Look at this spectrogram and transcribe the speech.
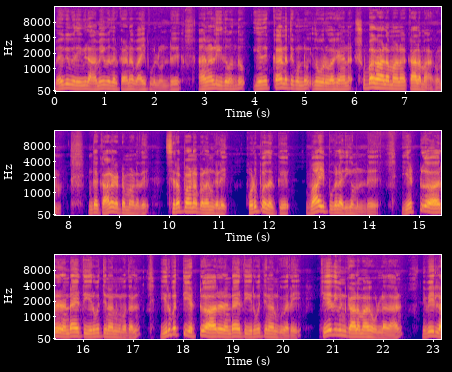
வெகு விரைவில் அமைவதற்கான வாய்ப்புகள் உண்டு. அதனால் இது வந்து எக்காரணத்தை கொண்டும் இது ஒரு வகையான சுபகாலமான காலமாகும். இந்த காலகட்டமானது சிறப்பான பலன்களை கொடுப்பதற்கு வாய்ப்புகள் அதிகம் உண்டு. எட்டு ஆறு ரெண்டாயிரத்தி இருபத்தி நான்கு முதல் இருபத்தி எட்டு ஆறு ரெண்டாயிரத்தி இருபத்தி நான்கு வரை கேதுவின் காலமாக உள்ளதால் இவை ல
